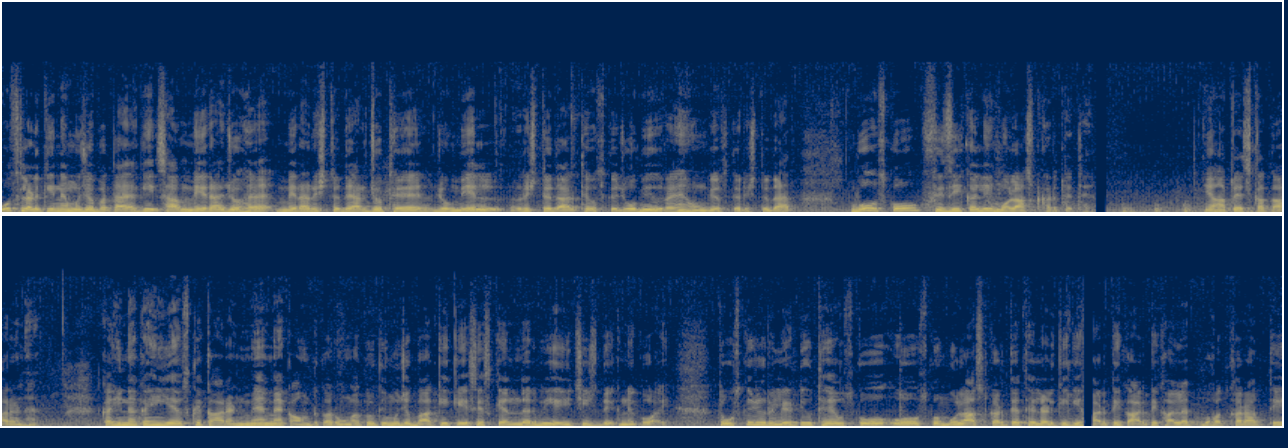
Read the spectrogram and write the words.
उस लड़की ने मुझे बताया कि साहब, मेरा जो है, मेरा रिश्तेदार जो थे, जो मेल रिश्तेदार थे उसके, जो भी रहे होंगे उसके रिश्तेदार, वो उसको फिज़िकली मोलास्ट करते थे। यहाँ पे इसका कारण है। कहीं ना कहीं ये उसके कारण मैं मैं काउंट करूँगा, क्योंकि मुझे बाकी केसेस के अंदर भी यही चीज़ देखने को आई। तो उसके जो रिलेटिव थे, उसको, वो उसको मोलास्ट करते थे लड़की की आर्थिक आर्थिक हालत बहुत ख़राब थी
